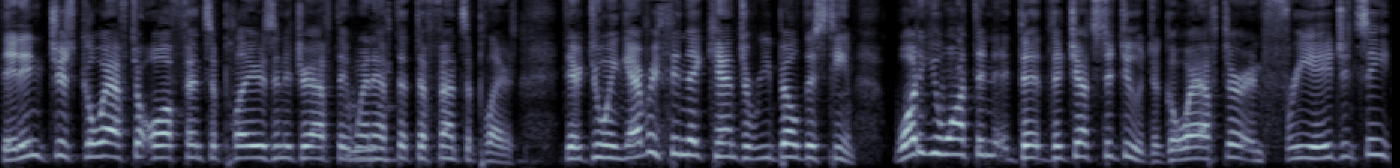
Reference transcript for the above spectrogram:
They didn't just go after offensive players in the draft; they Mm-hmm. went after defensive players. They're doing everything they can to rebuild this team. What do you want the, the, the Jets to do? To go after in free agency?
